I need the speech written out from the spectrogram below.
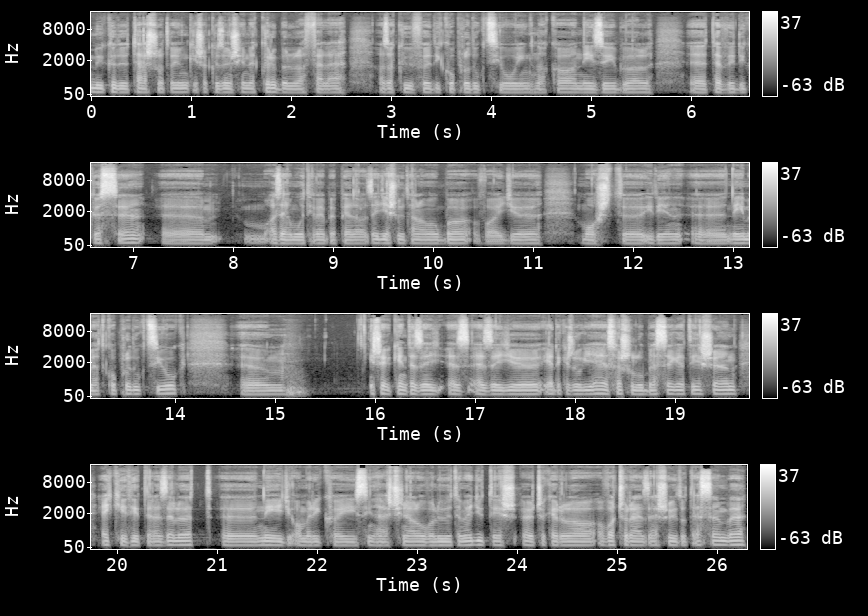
működő társulat vagyunk, és a közönségnek körülbelül a fele az a külföldi koprodukcióinknak a nézőiből tevődik össze az elmúlt években például az Egyesült Államokban, vagy most idén német koprodukciók. És egyébként ez egy, ez, ez egy érdekes dolog, hogy ehhez hasonló beszélgetésen egy-két héttel ezelőtt négy amerikai színház csinálóval ültem együtt, és csak erről a, a vacsorázásról jutott eszembe,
